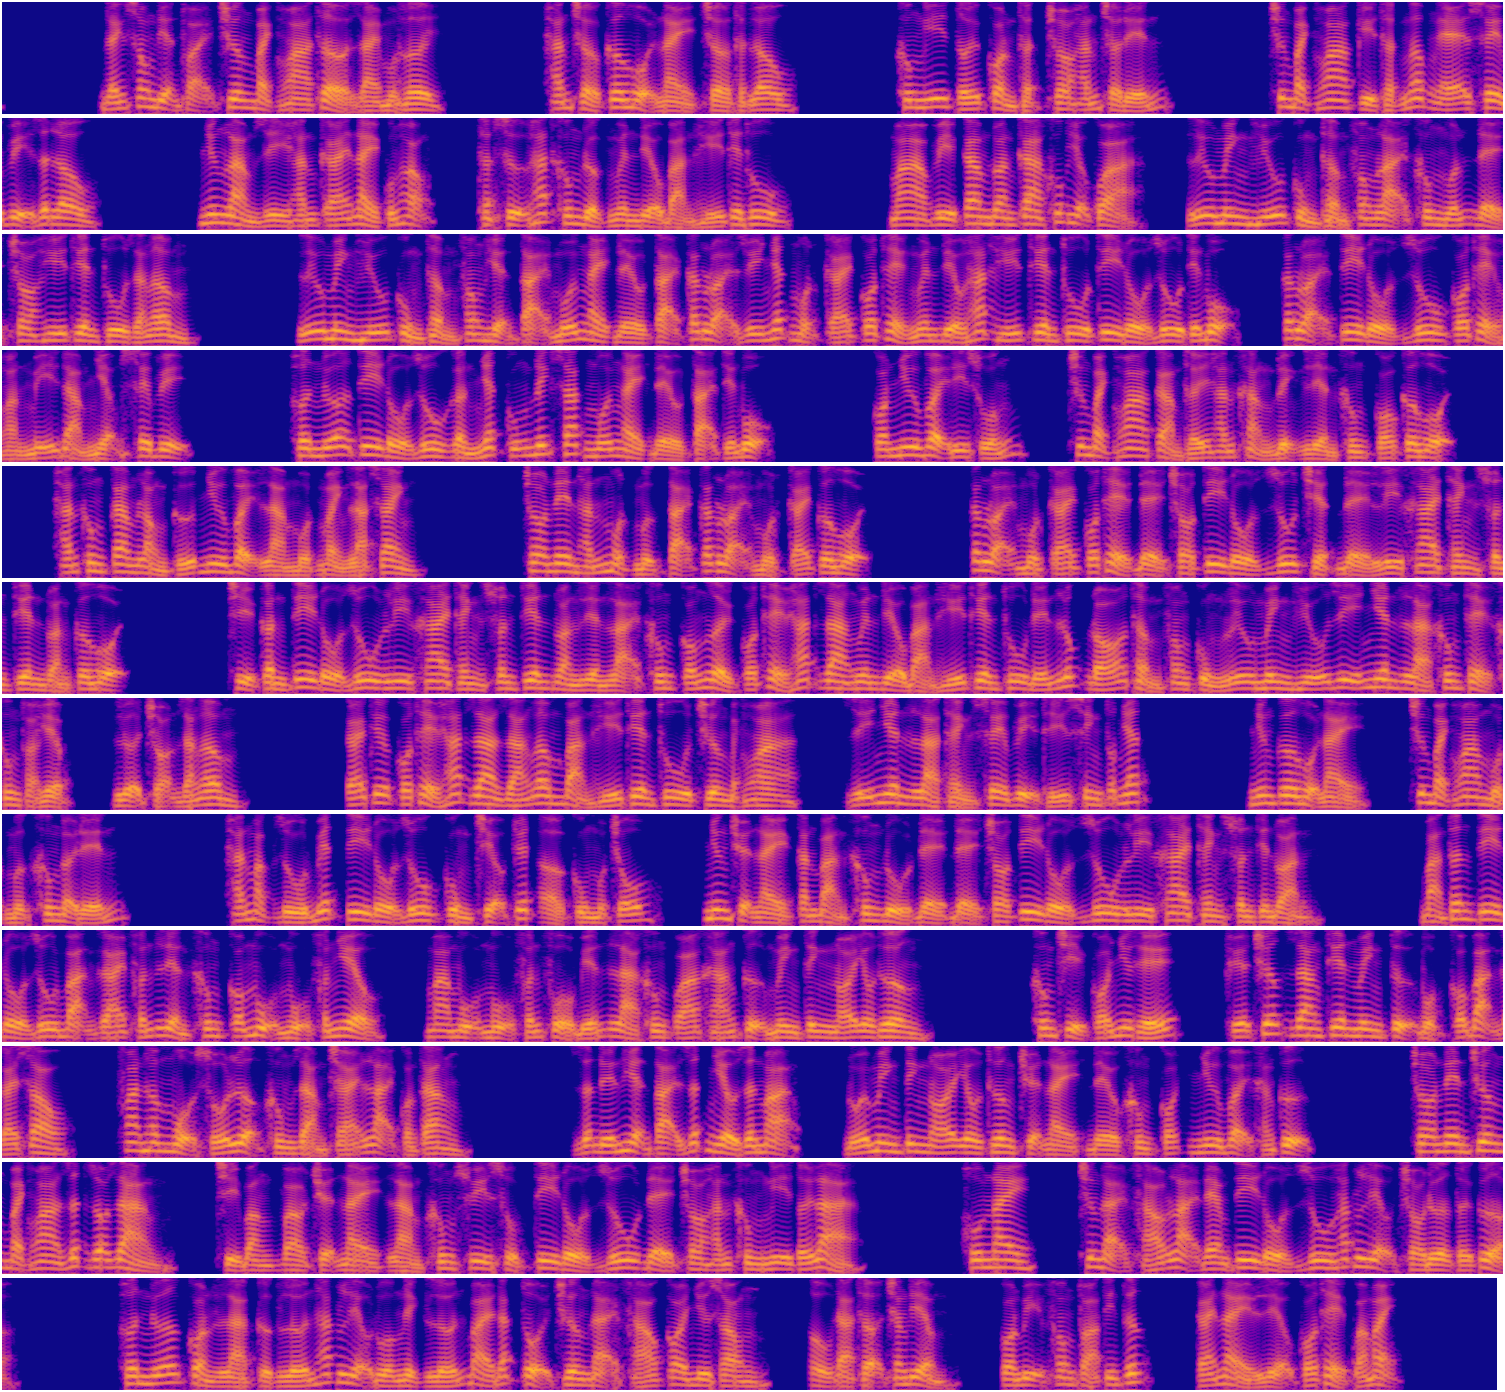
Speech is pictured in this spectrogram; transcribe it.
Đánh xong điện thoại, trương bạch hoa thở dài một hơi. Hắn chờ cơ hội này chờ thật lâu. Không nghĩ tới còn thật cho hắn chờ đến. Trương bạch hoa kỳ thật ngấp nghẽ xê vị rất lâu. Nhưng làm gì hắn cái này cũng họng, thật sự hát không được nguyên điều bản hí thiên thu. Mà vì cam đoan ca khúc hiệu quả, lưu minh hữu cùng thẩm phong lại không muốn để cho hí thiên thu giáng âm lưu minh hữu cùng thẩm phong hiện tại mỗi ngày đều tại các loại duy nhất một cái có thể nguyên điều hát hí thiên thu ti đổ du tiến bộ, các loại ti đổ du có thể hoàn mỹ đảm nhiệm xê vị. Hơn nữa ti đổ du gần nhất cũng đích xác mỗi ngày đều tại tiến bộ. Còn như vậy đi xuống, trương bạch hoa cảm thấy hắn khẳng định liền không có cơ hội. Hắn không cam lòng cứ như vậy làm một mảnh lá xanh. Cho nên hắn một mực tại các loại một cái cơ hội. Các loại một cái có thể để cho ti đồ du triệt để ly khai thanh xuân tiên đoàn cơ hội. Chỉ cần ti đồ du ly khai thanh xuân tiên đoàn liền lại không có người có thể hát ra nguyên điều bản hí thiên thu đến lúc đó thẩm phong cùng lưu minh hữu dĩ nhiên là không thể không thỏa hiệp, lựa chọn giáng âm cái kia có thể hát ra dáng âm bản hí thiên thu trương bạch hoa, dĩ nhiên là thành xê vị thí sinh tốt nhất. Nhưng cơ hội này, trương bạch hoa một mực không đợi đến. Hắn mặc dù biết ti đồ du cùng triệu tuyết ở cùng một chỗ, nhưng chuyện này căn bản không đủ để để cho ti đồ du ly khai thanh xuân thiên đoàn. Bản thân ti đồ du bạn gái phấn liền không có mụ mụ phấn nhiều, mà mụ mụ phấn phổ biến là không quá kháng cự minh tinh nói yêu thương. Không chỉ có như thế, phía trước giang thiên minh tự buộc có bạn gái sau f a n hâm mộ số lượng không giảm trái lại còn tăng. Dẫn đến hiện tại rất nhiều dân mạng đối minh tinh nói yêu thương chuyện này đều không có như vậy kháng cự. Cho nên trương bạch hoa rất rõ ràng chỉ bằng vào chuyện này làm không suy sụp ti đổ du để cho hắn không nghĩ tới là, hôm nay, trương đại pháo lại đem ti đổ du hắc liệu cho đưa tới cửa. Hơn nữa còn là cực lớn hắc liệu đùa nghịch lớn bài đắc tội trương đại pháo coi như xong, ẩu đả thợ trang điểm, còn bị phong tỏa tin tức, cái này liệu có thể quá mạnh.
